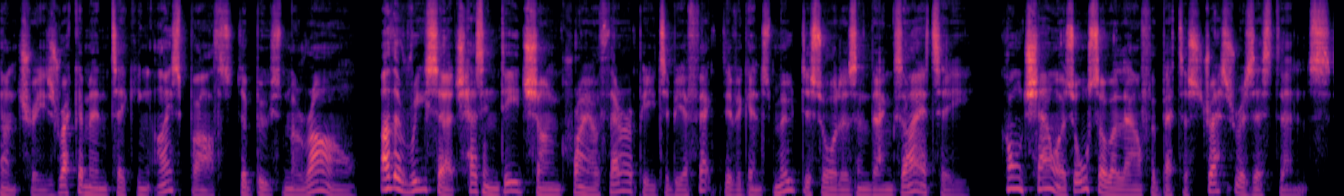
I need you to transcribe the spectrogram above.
countries recommend taking ice baths to boost morale. Other research has indeed shown cryotherapy to be effective against mood disorders and anxiety. Cold showers also allow for better stress resistance.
